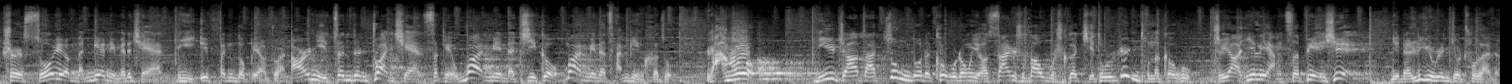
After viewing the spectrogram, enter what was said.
是所有门店里面的钱，你一分都不要赚，而你真正赚钱是给外面的机构、外面的产品合作。然后你只要在众多的客户中有三十到五十个极度认同的客户，只要一两次变现，你的利润就出来了。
